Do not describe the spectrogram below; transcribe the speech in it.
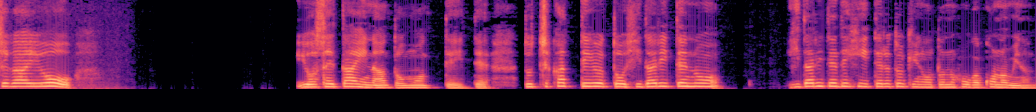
違いを寄せたいなと思っていて、どっちかっていうと、左手の、左手で弾いてる時の音の方が好みなの。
